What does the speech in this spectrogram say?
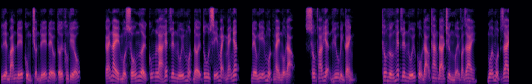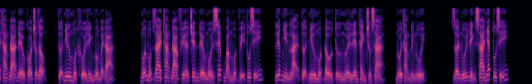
liền bán đế cùng chuẩn đế đều tới không thiếu cái này một số người cũng là hết duyên núi một đời tu sĩ mạnh mẽ nhất, đều nghĩ một ngày nội đạo, xông phá hiện hữu bình cảnh. Thông hướng hết duyên núi cổ đạo thang đá chừng mười vạn giai, mỗi một giai thang đá đều có chiều rộng, tựa như một khối hình vương bệ đá. Mỗi một giai thang đá phía trên đều ngồi xếp bằng một vị tu sĩ, liếc nhìn lại tựa như một đầu từ người liên thành trường xả nối thẳng đỉnh núi. Rời núi đỉnh xa nhất tu sĩ,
